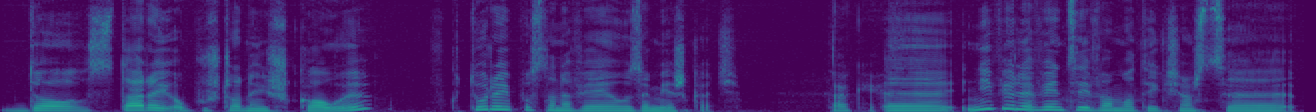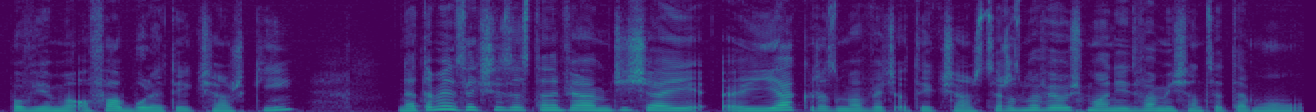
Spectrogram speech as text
do starej, opuszczonej szkoły, w której postanawiają zamieszkać. Tak Niewiele więcej wam o tej książce powiemy, o fabule tej książki. Natomiast jak się zastanawiałam dzisiaj, jak rozmawiać o tej książce, rozmawiałyśmy o niej dwa miesiące temu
